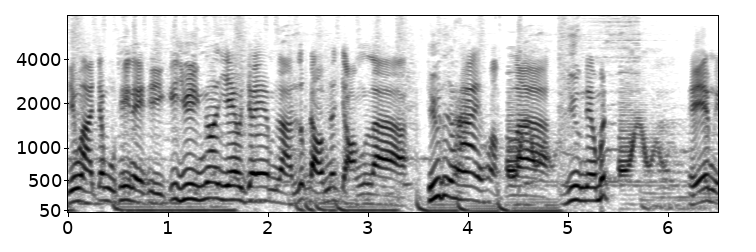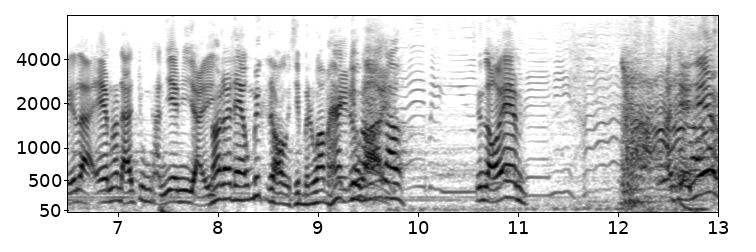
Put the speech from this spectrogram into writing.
Nhưng mà trong cuộc thi này thì cái duyên nó gieo cho em là lúc đầu em đã chọn là hiếu thứ hai hoặc là dương đeo mic thì em nghĩ là em nó đã trung thành với em như vậy. Nó đã đeo mic rồi thì mình qua mà hát chung rồi. thôi xin lỗi em. Anh về với em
